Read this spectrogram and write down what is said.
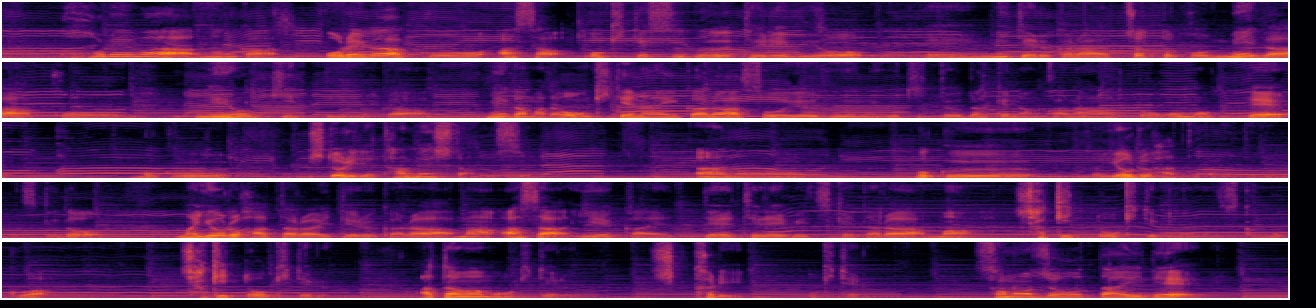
これはなんか俺がこう朝起きてすぐテレビを、え、見てるからちょっとこう目がこう寝起きっていうか目がまだ起きてないからそういう風に映ってるだけなんかなと思って僕一人で試したんですよ。あの僕夜働いど、まあ、夜働いてるから、まあ、朝家帰ってテレビつけたら、まあ、シャキッと起きてるじゃないですか僕は。シャキッと起きてる。頭も起きてる。しっかり起きてる。その状態で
